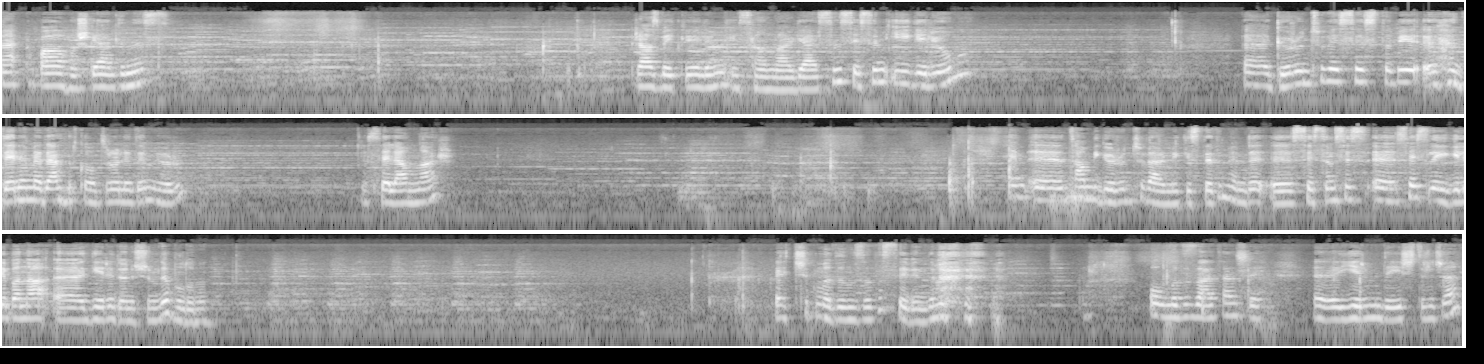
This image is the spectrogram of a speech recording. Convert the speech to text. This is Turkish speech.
Merhaba, hoş geldiniz. Biraz bekleyelim, insanlar gelsin. Sesim iyi geliyor mu? Ee, görüntü ve ses tabii e, denemeden kontrol edemiyorum. Selamlar. Hem e, tam bir görüntü vermek istedim hem de e, sesim siz e, sesle ilgili bana e, geri dönüşümde bulunun. Evet çıkmadığınıza da sevindim. Olmadı zaten şey e, yerimi değiştireceğim.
